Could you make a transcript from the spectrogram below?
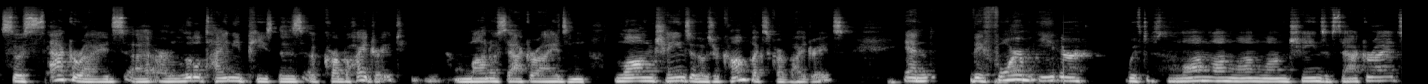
so saccharides uh, are little tiny pieces of carbohydrate. Monosaccharides and long chains of those are complex carbohydrates. And they form either with just long, long, long, long chains of saccharides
